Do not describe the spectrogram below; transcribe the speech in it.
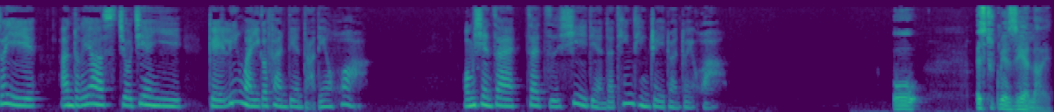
所以，安德烈亚斯就建议给另外一个饭店打电话。我们现在再仔细一点的听听这一段对话。Oh, es tut mir sehr leid。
